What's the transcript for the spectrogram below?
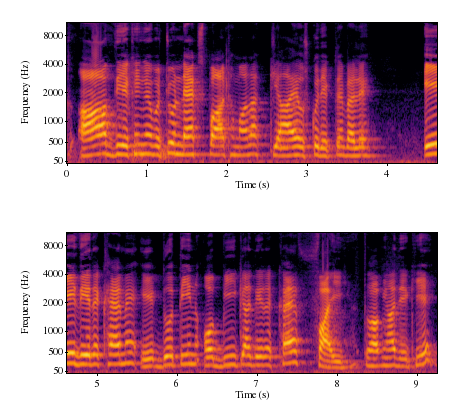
तो आप देखेंगे बच्चों नेक्स्ट पार्ट हमारा क्या है, उसको देखते हैं पहले। ए दे रखा है हमें, एक, दो, तीन, और बी क्या दे रखा है? फाइव तो आप यहाँ देखिए।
